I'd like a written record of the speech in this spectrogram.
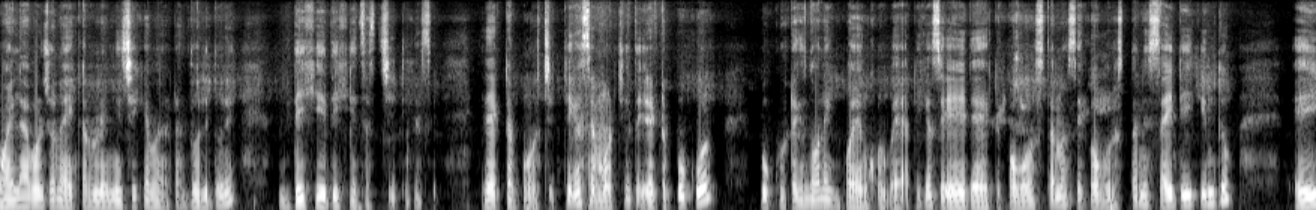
ময়লা আবর্জনা এই কারণে নিচে ক্যামেরাটা ধরে ধরে দেখিয়ে দেখিয়ে যাচ্ছি, ঠিক আছে? এটা একটা মসজিদ, ঠিক আছে? মসজিদ, এটা একটা পুকুর। পুকুরটা কিন্তু অনেক ভয়ঙ্কর ভাইয়া, ঠিক আছে? এটা একটা কবরস্থান আছে, কবরস্থানের সাইডেই কিন্তু এই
